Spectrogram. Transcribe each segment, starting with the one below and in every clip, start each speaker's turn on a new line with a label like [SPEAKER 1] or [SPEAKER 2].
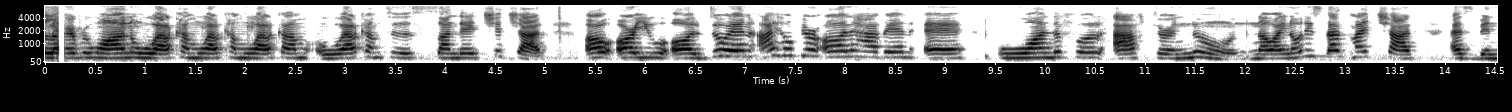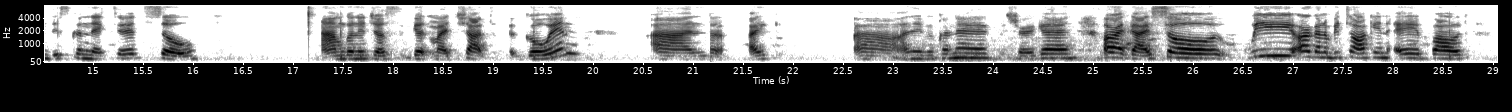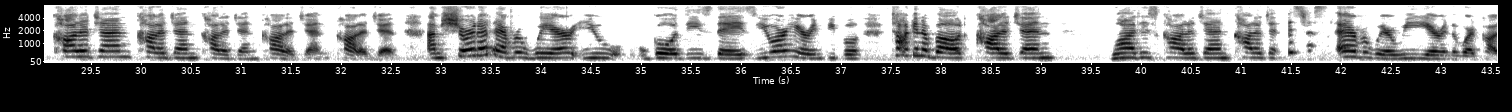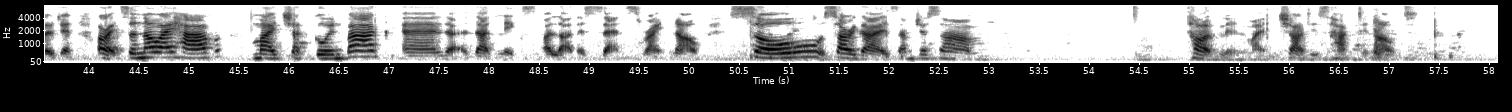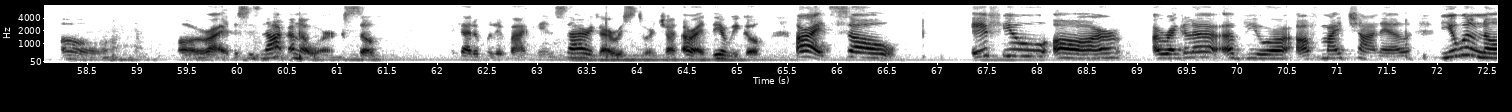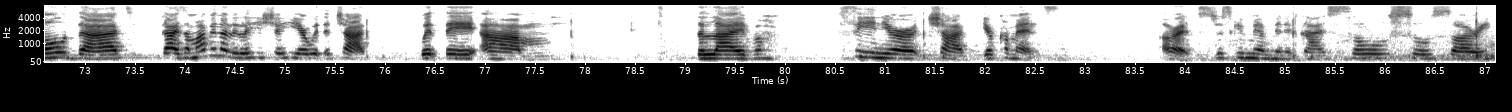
[SPEAKER 1] Hello, everyone. Welcome, welcome, welcome. Welcome to Sunday Chit Chat. How are you all doing? I hope you're all having a wonderful afternoon. Now, I noticed that my chat has been disconnected, so I'm going to just get my chat going and I uh, to connect. Let's try again. All right, guys. So we are going to be talking about collagen, collagen, collagen, collagen, collagen. I'm sure that everywhere you go these days, you are hearing people talking about collagen. What is collagen? Collagen. It's just everywhere we hear in the word collagen. All right, so now I have my chat going back, and that makes a lot of sense right now. So sorry, guys. I'm just um toggling. My chat is hacking out. Oh, all right. This is not gonna work. So I gotta put it back in. Sorry, gotta restore chat. All right, there we go. All right. So if you are a regular viewer of my channel, you will know that guys, I'm having a little issue here with the chat, with the um the live seeing your chat, your comments. All right, just give me a minute, guys. So so sorry.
